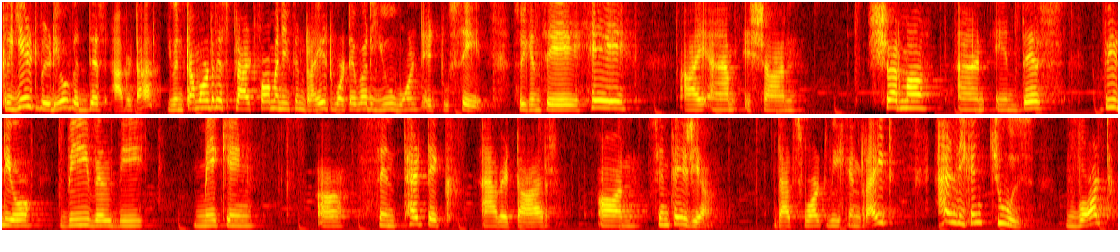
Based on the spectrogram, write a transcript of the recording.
create video with this avatar. You can come onto this platform and you can write whatever you want it to say. So you can say, hey, I am Ishan Sharma and in this video, we will be making a synthetic avatar on Synthesia. That's what we can write and we can choose what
